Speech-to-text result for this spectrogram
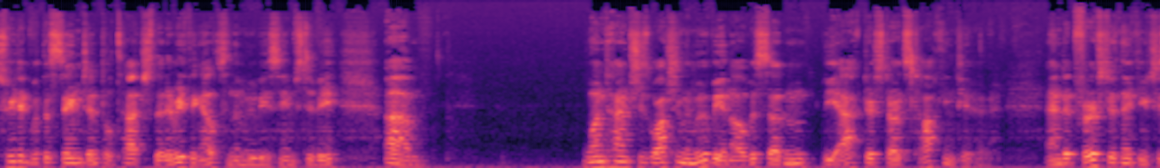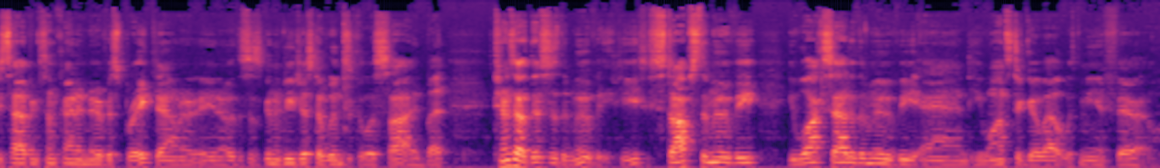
treated with the same gentle touch that everything else in the movie seems to be. Um, one time she's watching the movie, and all of a sudden the actor starts talking to her. And at first you're thinking she's having some kind of nervous breakdown, or you know, this is going to be just a whimsical aside. But turns out this is the movie. He stops the movie, he walks out of the movie, and he wants to go out with Mia Farrow.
